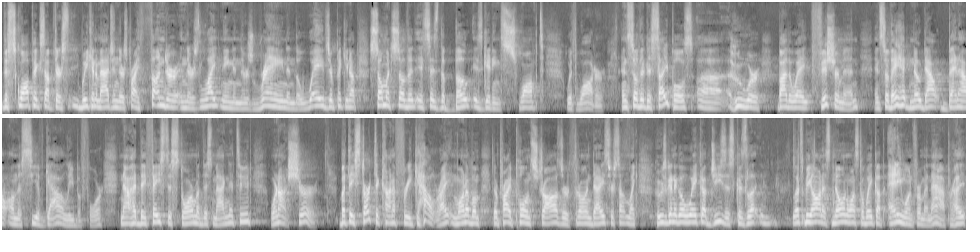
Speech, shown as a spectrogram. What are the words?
the squall picks up. There's, we can imagine there's probably thunder and there's lightning and there's rain and the waves are picking up so much so that it says the boat is getting swamped with water. And so the disciples, uh, who were, by the way, fishermen, and so they had no doubt been out on the Sea of Galilee before. Now, had they faced a storm of this magnitude? We're not sure. But they start to kind of freak out, right? And one of them, they're probably pulling straws or throwing dice or something like, who's going to go wake up Jesus? Because let, let's be honest, no one wants to wake up anyone from a nap, right?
